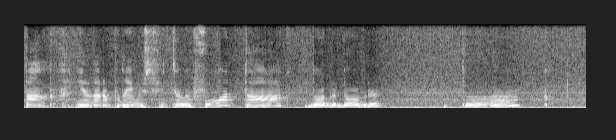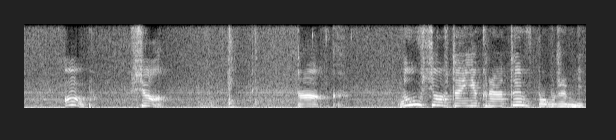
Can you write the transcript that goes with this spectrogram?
Так, я зараз подивлюсь свій телефон, так. Добре, добре. Так. Оп, все. Так. Ну все, в тебе є креатив, поможи мені.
